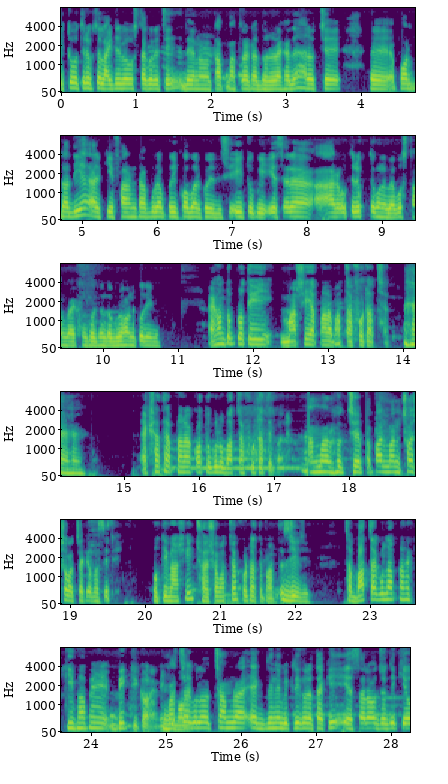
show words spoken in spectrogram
একটু অতিরিক্ত লাইটের ব্যবস্থা করেছি যেন তাপমাত্রাটা ধরে রাখা যায়। আর হচ্ছে পর্দা দিয়ে আর কি ফার্মটা পুরোপুরি কভার করে দিছি এইটুকুই। এছাড়া আর অতিরিক্ত কোনো ব্যবস্থা আমরা এখন পর্যন্ত গ্রহণ করিনি। এখন তো প্রতি মাসেই আপনারা বাচ্চা ফোটাচ্ছেন। হ্যাঁ হ্যাঁ। একসাথে আপনারা কতগুলো বাচ্চা ফুটাতে পারেন? আমার হচ্ছে পার মান ছয়শো বাচ্চা ক্যাপাসিটি প্রতি মাসেই ছয়শো বাচ্চা ফোটাতে পারতেন। জি জি। আচ্ছা বাচ্চাগুলো আপনারা কীভাবে বিক্রি করেন? বাচ্চাগুলো হচ্ছে আমরা একদিনে বিক্রি করে থাকি। এছাড়াও যদি কেউ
